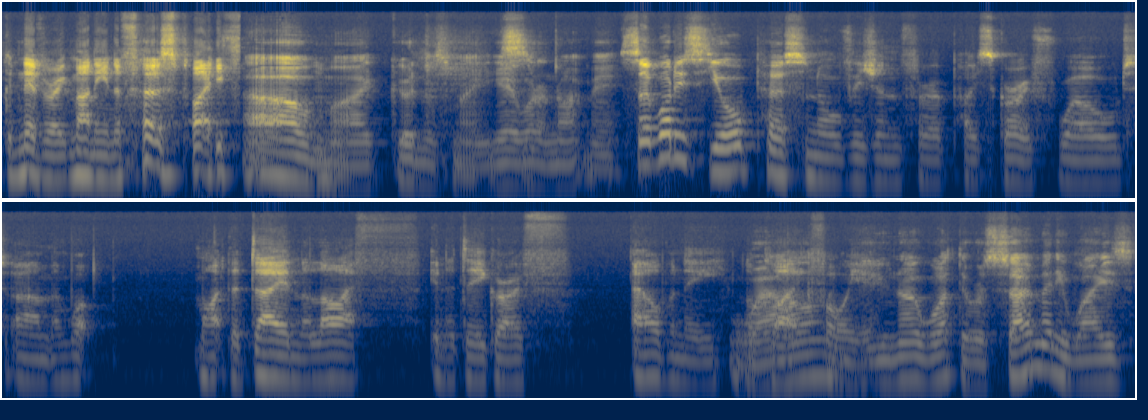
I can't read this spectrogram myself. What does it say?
Could never eat money in the first place. oh my goodness me! Yeah, what a nightmare. So, what is your personal vision for a post growth world, um, and what might the day in the life in a degrowth Albany look well, like for you? You know what? There are so many ways.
